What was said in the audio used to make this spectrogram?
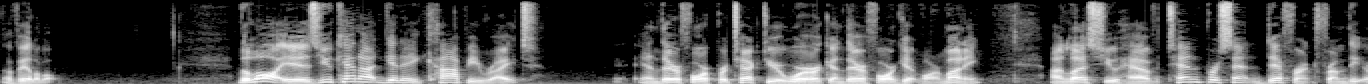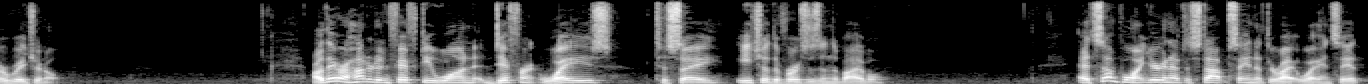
available. The law is you cannot get a copyright and therefore protect your work and therefore get more money unless you have 10% different from the original. Are there 151 different ways to say each of the verses in the Bible? At some point, you're going to have to stop saying it the right way and say it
